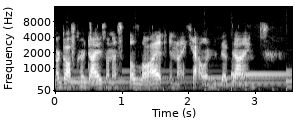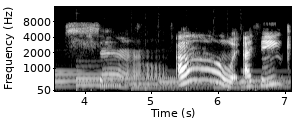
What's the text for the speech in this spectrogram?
our golf cart dies on us a lot, and that cow ended up dying. So, oh, I think,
